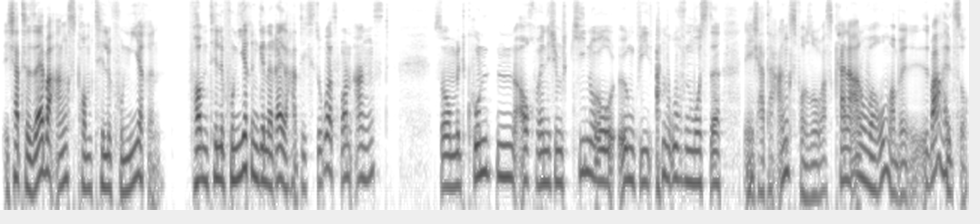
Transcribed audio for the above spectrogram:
ich hatte selber Angst vom Telefonieren vom Telefonieren generell hatte ich sowas von Angst. So mit Kunden, auch wenn ich im Kino irgendwie anrufen musste. Ich hatte Angst vor sowas. Keine Ahnung warum, aber es war halt so.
